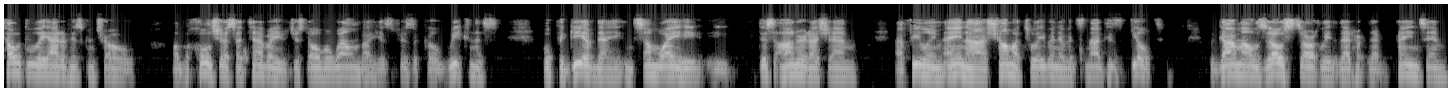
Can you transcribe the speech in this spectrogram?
totally out of his control. Or b'chulshas hateva, he was just overwhelmed by his physical weakness. Or pegiav, that in some way he, he dishonored Hashem. Afilim ein ha'ashama even if it's not his guilt. V'gam al zos that that pains him.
